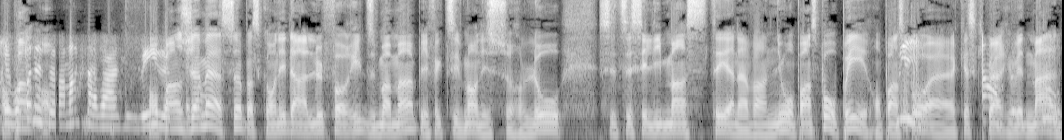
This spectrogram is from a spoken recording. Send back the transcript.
on pense, pas nécessairement que ça va arriver. On pense jamais à ça parce qu'on est dans l'euphorie du moment, puis effectivement, on est sur l'eau. C'est, c'est l'immensité en avant de nous. On pense pas au pire. On pense pas à qu'est-ce qui peut arriver de mal.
